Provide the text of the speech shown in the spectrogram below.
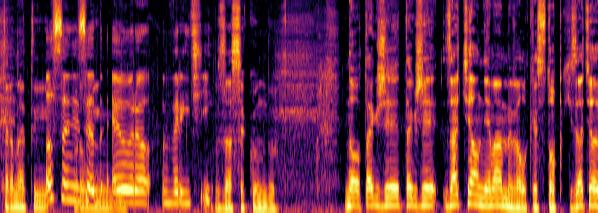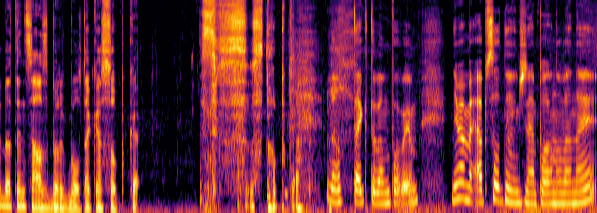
internety. 80 roamingy eur v ríči. Za sekundu. No, takže, takže zatiaľ nemáme veľké stopky. Zatiaľ iba ten Salzburg bol taká sopka. Stopka. No, tak to vám poviem. Nemáme absolútne nič naplánované,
